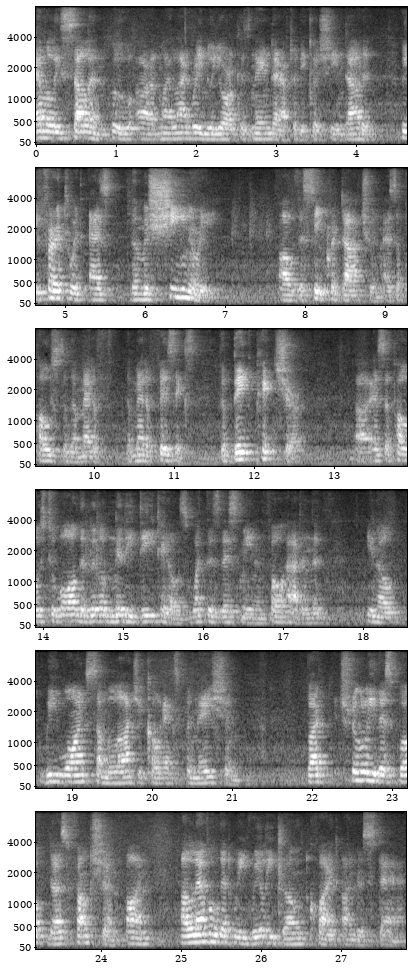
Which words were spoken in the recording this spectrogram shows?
Emily Sellon, who uh, my library in New York is named after because she endowed it, referred to it as the machinery of the secret doctrine as opposed to the, metaph the metaphysics, the big picture, uh, as opposed to all the little nitty details. What does this mean and Fohat? And that, you know, we want some logical explanation. But truly, this book does function on a level that we really don't quite understand.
